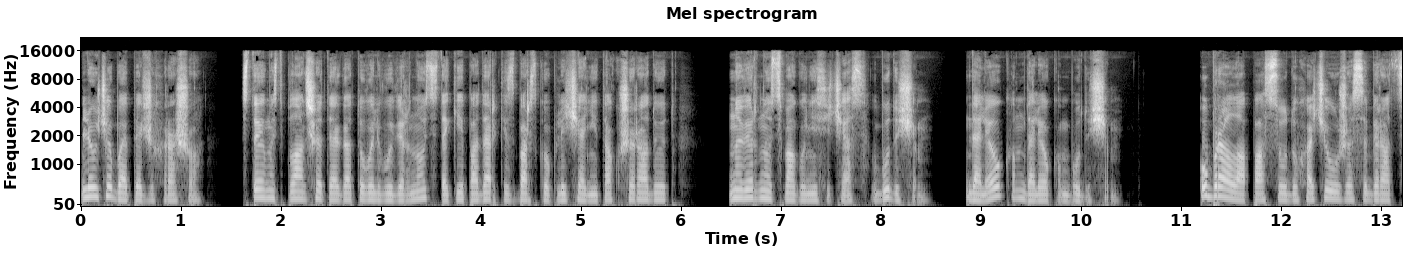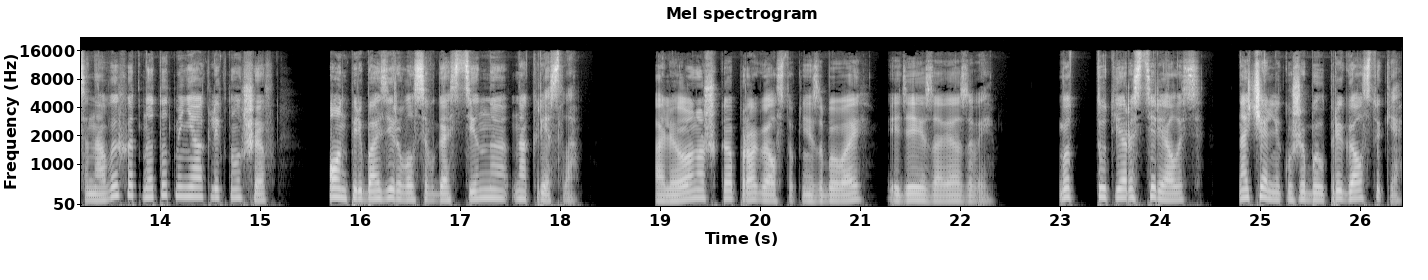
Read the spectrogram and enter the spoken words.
Для учебы опять же хорошо. Стоимость планшета я готова льву вернуть. Такие подарки с барского плеча не так уж и радуют. Но вернуть смогу не сейчас, в будущем. Далеком-далеком будущем. Убрала посуду, хочу уже собираться на выход, но тут меня окликнул шеф. Он перебазировался в гостиную на кресло. «Аленушка, про галстук не забывай, иди и завязывай». Вот тут я растерялась. Начальник уже был при галстуке.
